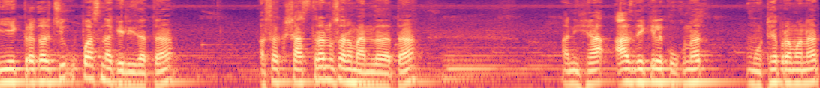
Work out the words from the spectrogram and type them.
ही एक प्रकारची उपासना केली जाता. असं शास्त्रानुसार मानला जाता. आणि ह्या आज देखील कोकणात मोठ्या प्रमाणात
